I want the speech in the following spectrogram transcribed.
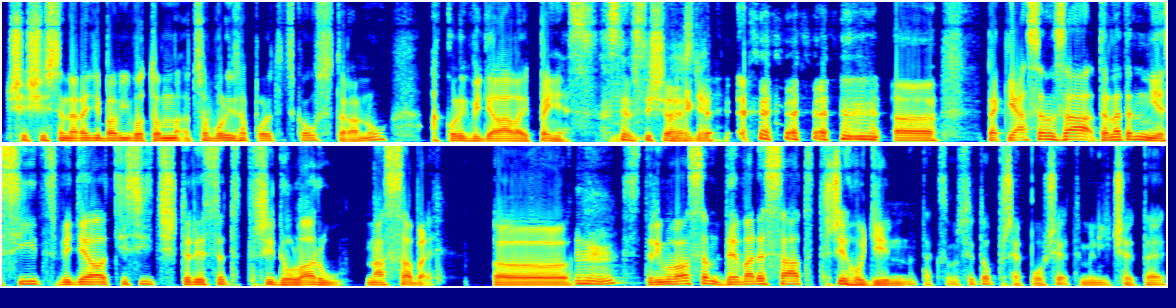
Češi se neradi baví o tom, co volí za politickou stranu a kolik vydělávají peněz. Jsem slyšel No, někde. uh, tak já jsem za tenhle ten měsíc vydělal 1043 dolarů na sabech. Uh, Mhm. Streamoval jsem 93 hodin, tak jsem si to přepočet, milí čete.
